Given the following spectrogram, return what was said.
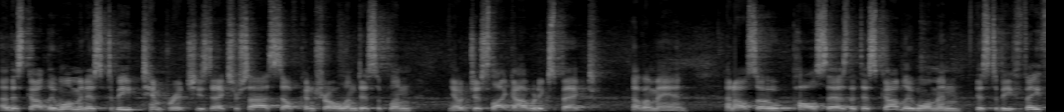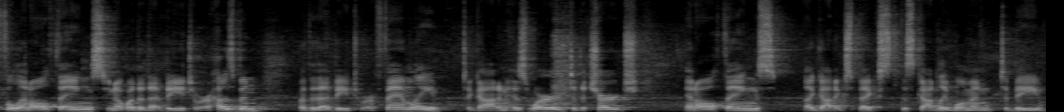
Uh, this godly woman is to be temperate. She's to exercise self control and discipline, you know, just like God would expect of a man. And also, Paul says that this godly woman is to be faithful in all things, you know, whether that be to her husband, whether that be to her family, to God and His Word, to the church in all things, uh, God expects this godly woman to be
